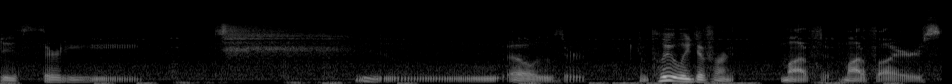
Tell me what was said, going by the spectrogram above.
Would do 32. Oh, those are completely different modif modifiers.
